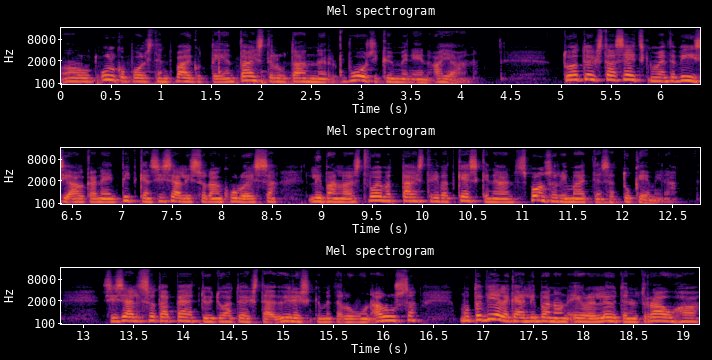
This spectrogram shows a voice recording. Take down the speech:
on ollut ulkopuolisten vaikuttajien taistelutanner vuosikymmenien ajan. 1975 alkaneen pitkän sisällissodan kuluessa libanlaiset voimat taistelivat keskenään sponsorimaittensa tukemina. Sisällissota päättyi 1990-luvun alussa, mutta vieläkään Libanon ei ole löytänyt rauhaa,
